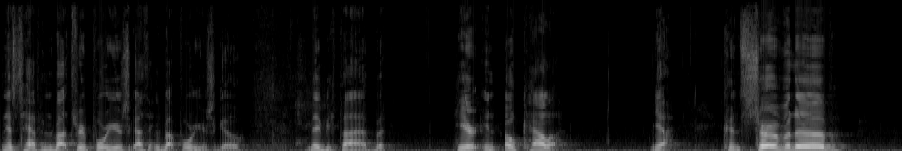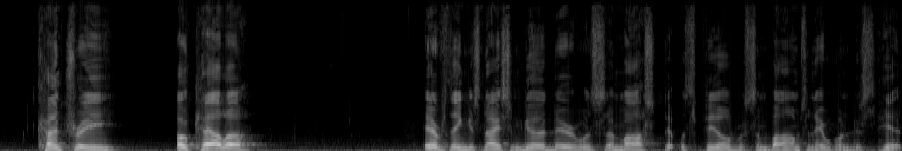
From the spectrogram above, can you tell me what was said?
and this happened about three or four years ago, I think about four years ago, maybe five, but here in Ocala, Yeah. Conservative, country, Ocala. Everything is nice and good. There was a mosque that was filled with some bombs, and they were going to just hit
